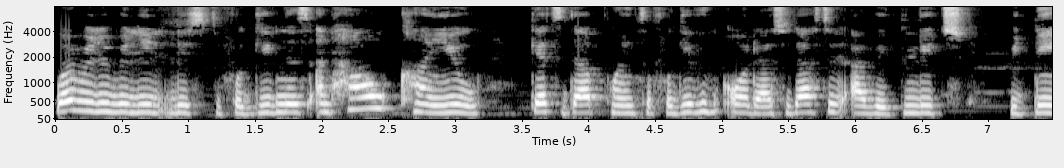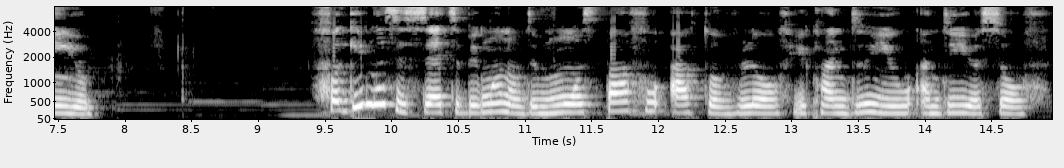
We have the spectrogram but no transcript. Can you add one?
what really really leads to forgiveness, and how can you get to that point of forgiving others without still have a glitch within you. Forgiveness is said to be one of the most powerful acts of love you can do you and do yourself.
